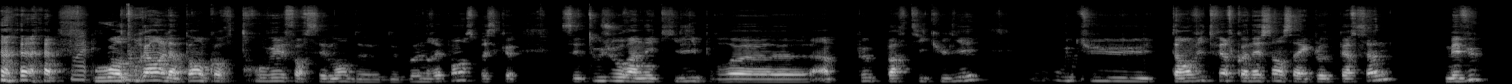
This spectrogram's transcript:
Ou en tout cas, on l'a pas encore trouvé forcément de, bonnes réponses parce que c'est toujours un équilibre euh, un peu particulier où tu as envie de faire connaissance avec l'autre personne, mais vu que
